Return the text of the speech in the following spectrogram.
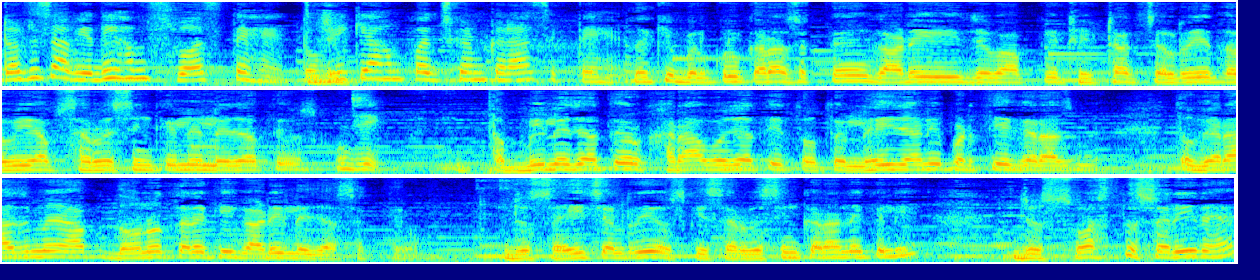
डॉक्टर साहब यदि हम स्वस्थ हैं तो भी क्या हम पंचकर्म करा सकते हैं? देखिए बिल्कुल करा सकते हैं। गाड़ी जब आपकी ठीक ठाक चल रही है तभी आप सर्विसिंग के लिए ले जाते हैं उसको। जी। तब भी ले जाते हैं और खराब हो जाती है तो तो ले ही जानी पड़ती है गैराज में। तो गैराज में आप दोनों तरह की गाड़ी ले जा सकते हो। जो सही चल रही है उसकी सर्विसिंग कराने के लिए। जो स्वस्थ शरीर है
